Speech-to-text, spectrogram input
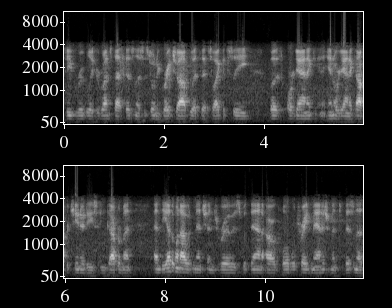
Steve Rubley, who runs that business, is doing a great job with it. So I could see both organic and inorganic opportunities in government. And the other one I would mention, Drew, is within our global trade management business.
